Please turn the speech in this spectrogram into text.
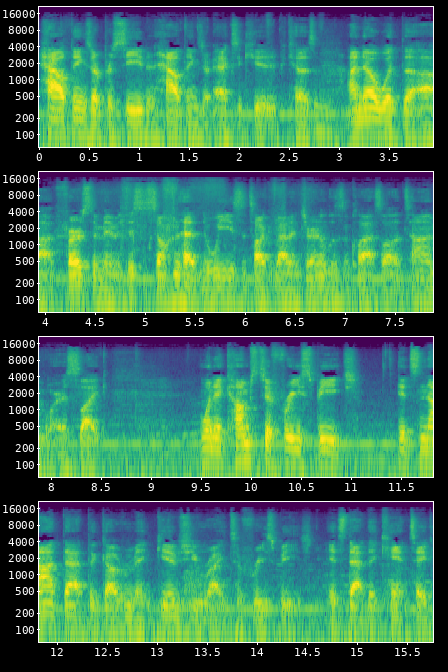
how things are perceived and how things are executed. Because mm-hmm. I know with the uh, First Amendment, this is something that we used to talk about in journalism class all the time, where it's like when it comes to free speech, it's not that the government gives you right to free speech; it's that they can't take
